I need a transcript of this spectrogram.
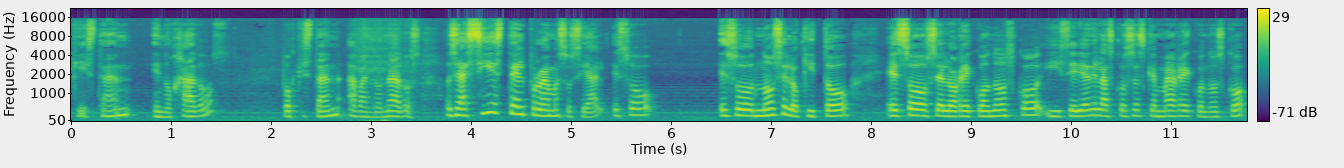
que están enojados porque están abandonados. O sea, sí está el programa social, eso, eso no se lo quitó eso se lo reconozco y sería de las cosas que más reconozco,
